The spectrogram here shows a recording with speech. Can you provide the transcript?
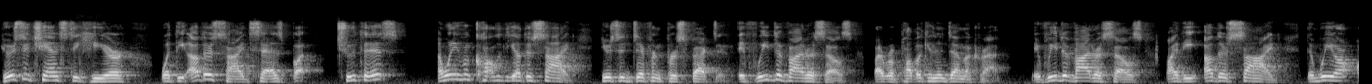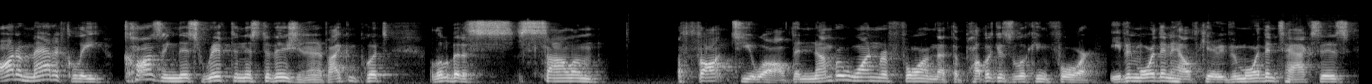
Here's a chance to hear what the other side says. But truth is, I wouldn't even call it the other side. Here's a different perspective. If we divide ourselves by Republican and Democrat, if we divide ourselves by the other side, then we are automatically causing this rift and this division. And if I can put a little bit of solemn thought to you all, the number one reform that the public is looking for, even more than healthcare, even more than taxes,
